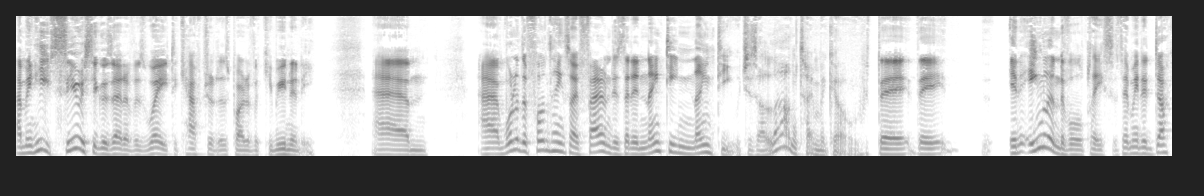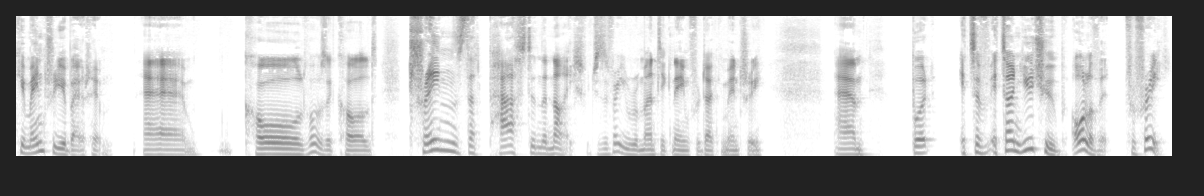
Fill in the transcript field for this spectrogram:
I mean, he seriously goes out of his way to capture it as part of a community. Um, uh, one of the fun things I found is that in 1990, which is a long time ago, they they in England of all places, they made a documentary about him um, called what was it called? Trains that passed in the night, which is a very romantic name for a documentary. Um, but it's a it's on YouTube, all of it for free.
